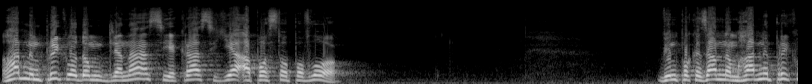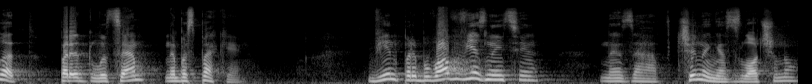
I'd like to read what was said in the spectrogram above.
гарним прикладом для нас якраз є апостол Павло. Він показав нам гарний приклад перед лицем небезпеки. Він перебував у в'язниці не за вчинення злочину,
